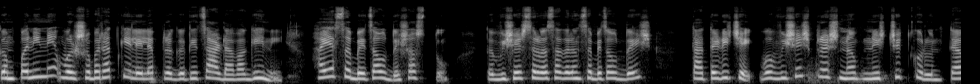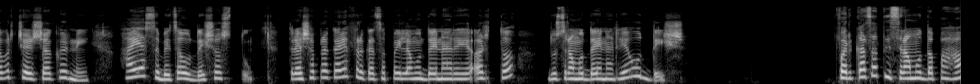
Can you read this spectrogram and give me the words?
कंपनीने वर्षभरात केलेल्या प्रगतीचा आढावा घेणे हा या सभेचा उद्देश असतो. तर विशेष सर्वसाधारण सभेचा उद्देश तातडीचे व विशेष प्रश्न निश्चित करून त्यावर चर्चा करणे हा या सभेचा उद्देश असतो. तर अशा प्रकारे फरकाचा पहिला मुद्दा येणार आहे अर्थ दुसरा मुद्दा येणार आहे उद्देश. फरकाचा तिसरा मुद्दा पहा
